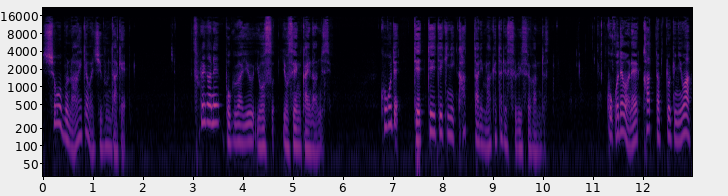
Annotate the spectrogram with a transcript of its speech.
勝負の相手は自分だけ。それがね僕が言う予選会なんですよ。ここで徹底的に勝ったり負けたりする必要があるんです。ここではね勝った時には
